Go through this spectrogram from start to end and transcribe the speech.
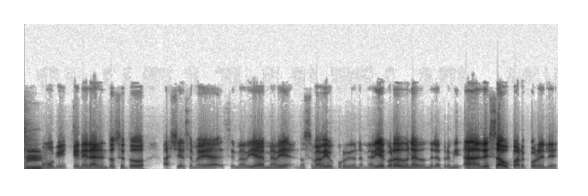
Mm. como que en general entonces todo. Ayer se me había, se me había, me había, no se me había ocurrido una, me había acordado de una donde la premisa, ah, de South Park, ponele.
